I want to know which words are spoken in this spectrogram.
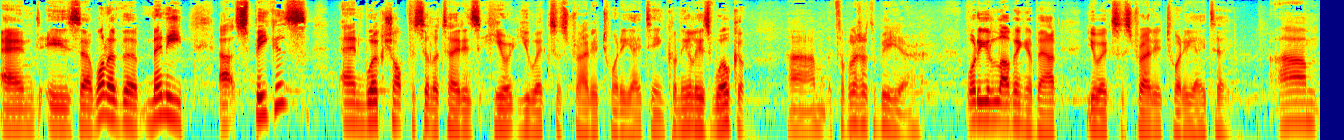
and is uh, one of the many uh, speakers and workshop facilitators here at UX Australia 2018. Cornelius, welcome. Um, it's a pleasure to be here. What are you loving about UX Australia 2018? Um,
